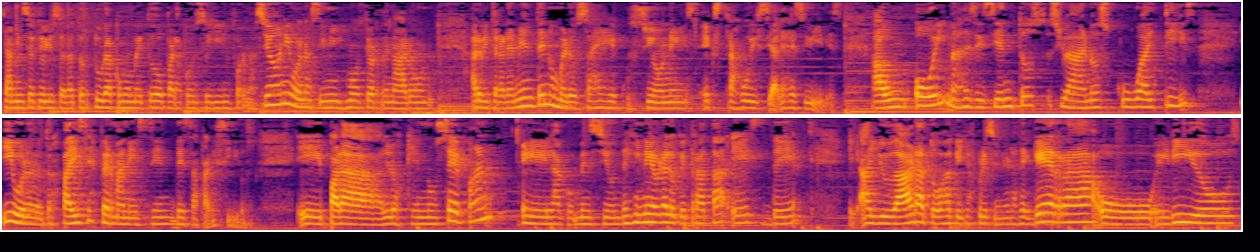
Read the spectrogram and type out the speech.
También se utilizó la tortura como método para conseguir información y bueno, asimismo se ordenaron arbitrariamente numerosas ejecuciones extrajudiciales de civiles. Aún hoy, más de 600 ciudadanos kuwaitíes y bueno, de otros países permanecen desaparecidos. Eh, para los que no sepan, eh, la Convención de Ginebra lo que trata es de ayudar a todos aquellos prisioneros de guerra o heridos,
